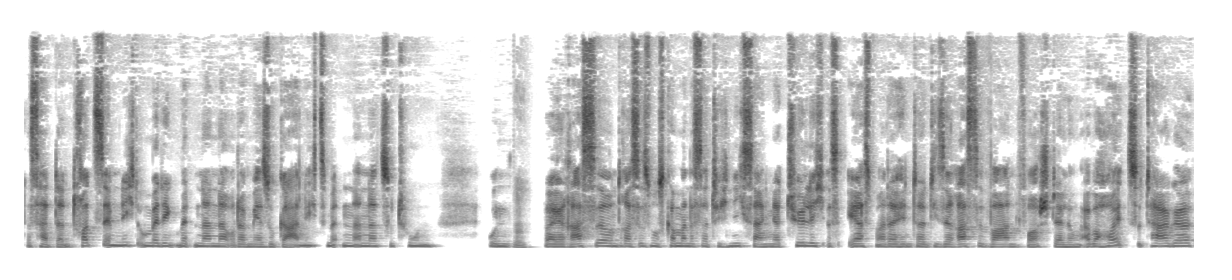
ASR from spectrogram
Das hat dann trotzdem nicht unbedingt miteinander oder mehr so gar nichts miteinander zu tun. Und hm. bei Rasse und Rassismus kann man das natürlich nicht sagen. Natürlich ist erstmal dahinter diese Rassewahnvorstellung. Aber heutzutage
